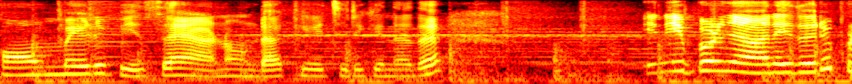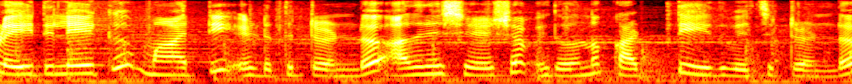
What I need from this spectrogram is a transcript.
ഹോം മെയ്ഡ് പിസ്സയാണ് ഉണ്ടാക്കി വെച്ചിരിക്കുന്നത്. ഇനിയിപ്പോൾ ഞാനിതൊരു പ്ലേറ്റിലേക്ക് മാറ്റി എടുത്തിട്ടുണ്ട്. അതിനുശേഷം ഇതൊന്ന് കട്ട് ചെയ്ത് വെച്ചിട്ടുണ്ട്.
